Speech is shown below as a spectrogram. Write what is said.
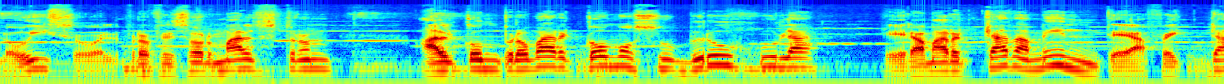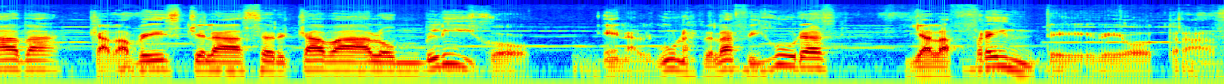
lo hizo el profesor Malmström al comprobar cómo su brújula era marcadamente afectada cada vez que la acercaba al ombligo en algunas de las figuras y a la frente de otras.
